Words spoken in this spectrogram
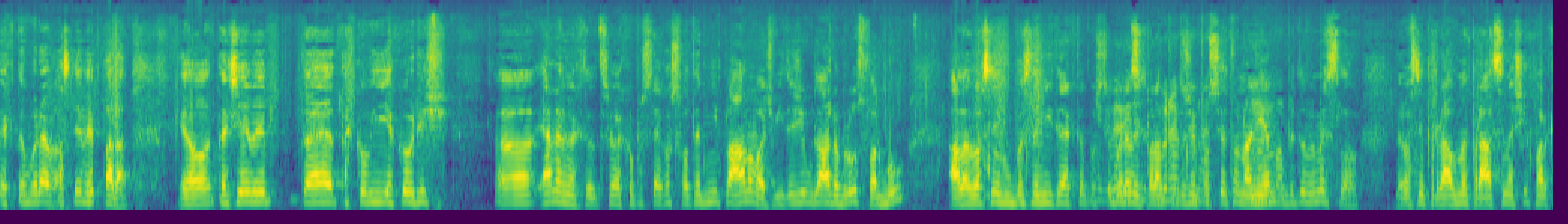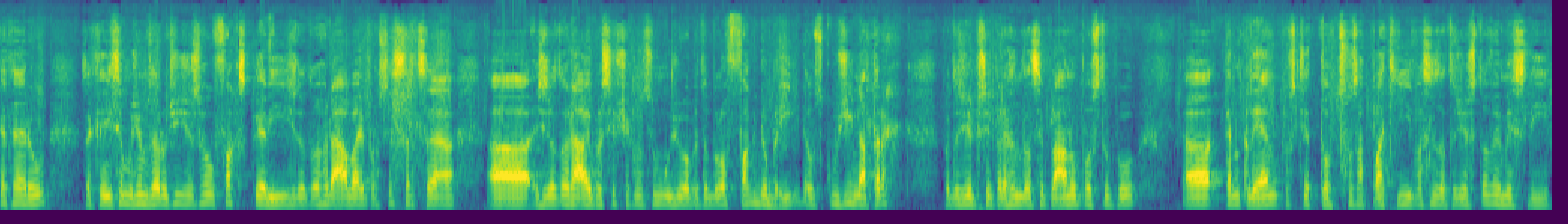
jak to bude vlastně vypadat. Jo, takže to je takový, jako když, uh, já nevím, jak to třeba jako, prostě jako svatební plánovač. Víte, že udělá dobrou svatbu, ale vlastně vůbec nevíte, jak to prostě Jak bude vypadat, bude protože konec. prostě je to na něm, Hmm. aby to vymyslel. My vlastně prodáváme práci našich marketérů, za který si můžeme zaručit, že jsou fakt skvělí, že do toho dávají prostě srdce a, a že do toho dávají prostě všechno, co můžou, aby to bylo fakt dobrý, jdou z kůží na trh, protože při prezentaci plánu postupu uh, ten klient prostě to, co zaplatí vlastně za to, že si to vymyslí,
